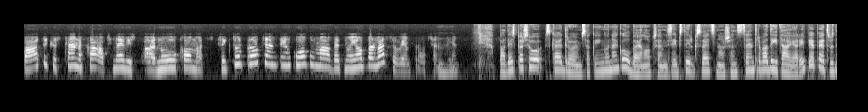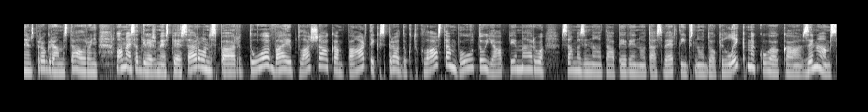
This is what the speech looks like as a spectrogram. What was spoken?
pārtikas cena kāps nevis pār 0, cik tur procentiem kopumā, bet nu, jau par veseliem procentiem. Mhm. Paldies par šo skaidrojumu, saka Ingunai Gulbē, lauksaimniecības tirgus veicināšanas centra vadītāja arī pie pēcpusdienas programmas tālruņa. Un mēs atgriežamies pie sarunas par to, vai plašākam pārtikas produktu klāstam būtu jāpiemēro samazinātā pievienotās vērtības nodokļu likme, ko, kā zināms,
